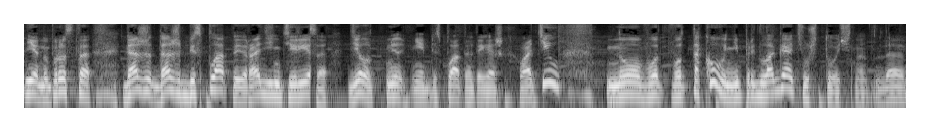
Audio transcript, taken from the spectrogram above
Не, ну просто даже, даже бесплатно, ради интереса делать, не, бесплатно это, конечно, хватил, но вот, вот такого не предлагать уж точно. Да?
